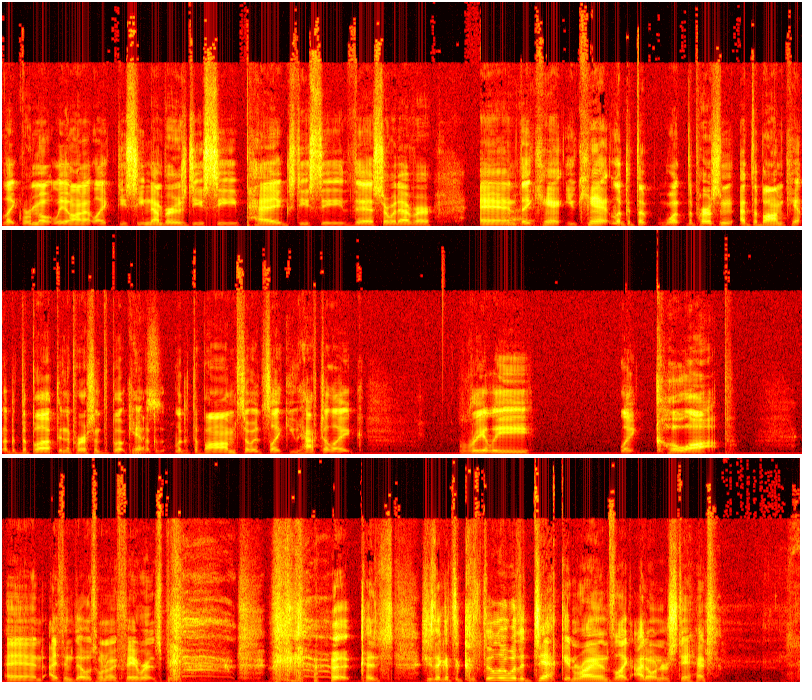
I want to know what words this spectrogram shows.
like remotely on it like do you see numbers do you see pegs do you see this or whatever and they can't you can't look at the what the person at the bomb can't look at the book and the person at the book can't Yes. look, look at the bomb so it's like you have to like really like co-op and i think that was one of my favorites because she's like it's a cthulhu with a dick and ryan's like i don't understand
